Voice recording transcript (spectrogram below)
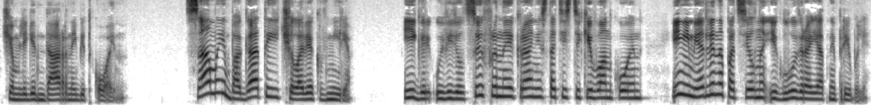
чем легендарный биткоин. Самый богатый человек в мире. Игорь увидел цифры на экране статистики OneCoin и немедленно подсел на иглу вероятной прибыли.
